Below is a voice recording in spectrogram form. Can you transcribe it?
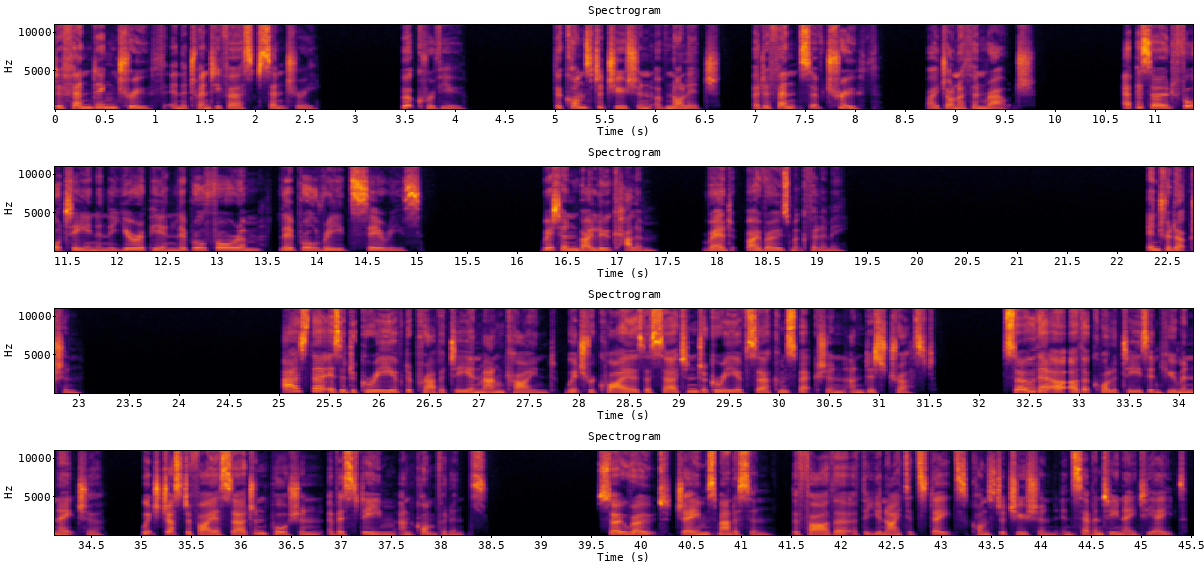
Defending Truth in the 21st Century. Book Review The Constitution of Knowledge A Defense of Truth by Jonathan Rauch. Episode 14 in the European Liberal Forum Liberal Reads series. Written by Luke Hallam. Read by Rose McPhillamy. Introduction as there is a degree of depravity in mankind which requires a certain degree of circumspection and distrust, so there are other qualities in human nature which justify a certain portion of esteem and confidence. So wrote James Madison, the father of the United States Constitution in 1788.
